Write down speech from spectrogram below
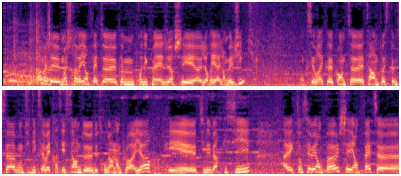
Ah, moi, je travaille en fait euh, comme product manager chez euh, L'Oréal en Belgique. Donc c'est vrai que quand tu as un poste comme ça, bon, tu dis que ça va être assez simple de, trouver un emploi ailleurs. Et tu débarques ici avec ton CV en poche et en fait, euh,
